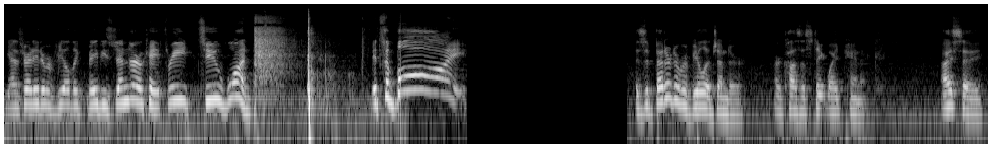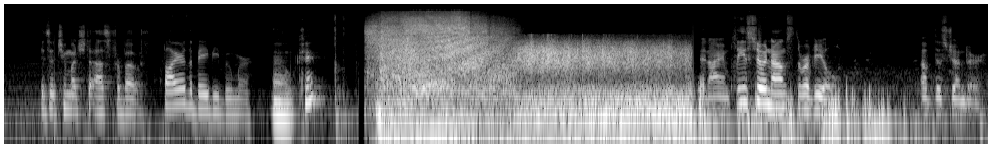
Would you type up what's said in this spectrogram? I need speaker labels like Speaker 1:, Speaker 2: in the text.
Speaker 1: You guys ready to reveal the baby's gender? Okay, three, two, one. It's a boy! Is it better to reveal a gender or cause a statewide panic? I say, is it too much to ask for both? Fire the baby boomer. Okay. And I am pleased to announce the reveal of this gender.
